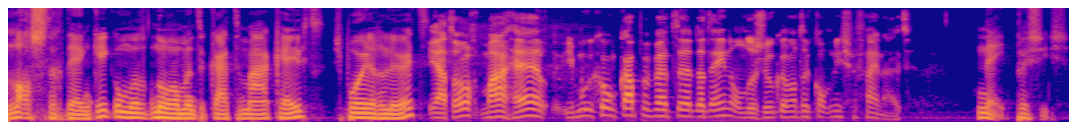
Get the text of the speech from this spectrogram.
Lastig, denk ik, omdat het nogal met elkaar te maken heeft. Spoiler alert. Ja, toch? Maar hè, je moet gewoon kappen met eh, dat één onderzoeken, want dat komt niet zo fijn uit. Nee, precies.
